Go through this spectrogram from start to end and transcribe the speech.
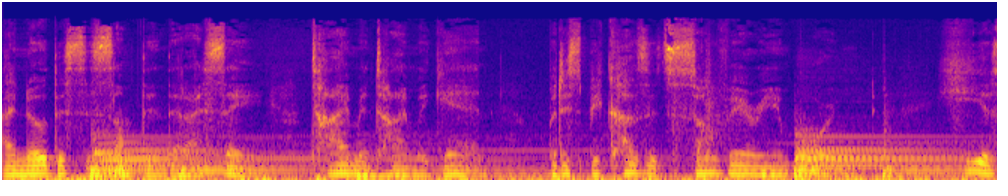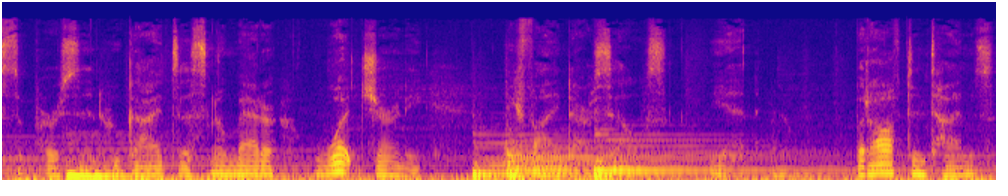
I know this is something that I say time and time again, but it's because it's so very important. He is the person who guides us no matter what journey we find ourselves in. But oftentimes,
